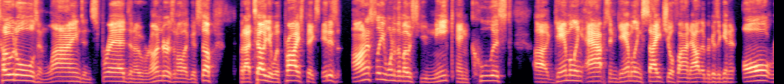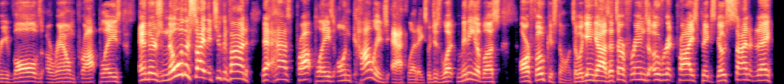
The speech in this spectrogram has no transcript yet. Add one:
totals and lines and spreads and over unders and all that good stuff. But I tell you, with prize picks, it is honestly one of the most unique and coolest uh, gambling apps and gambling sites you'll find out there because, again, it all revolves around prop plays. And there's no other site that you can find that has prop plays on college athletics, which is what many of us are focused on. So, again, guys, that's our friends over at Prize Picks. Go sign up today,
